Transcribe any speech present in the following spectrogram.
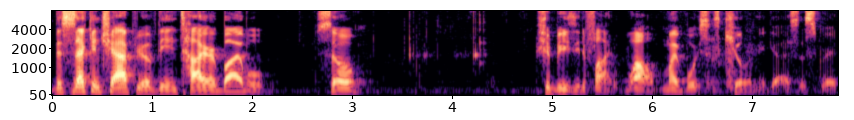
the second chapter of the entire Bible. So should be easy to find. Wow, my voice is killing me, guys. This is great.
